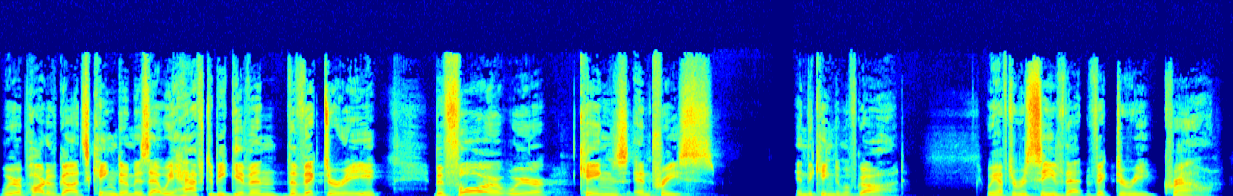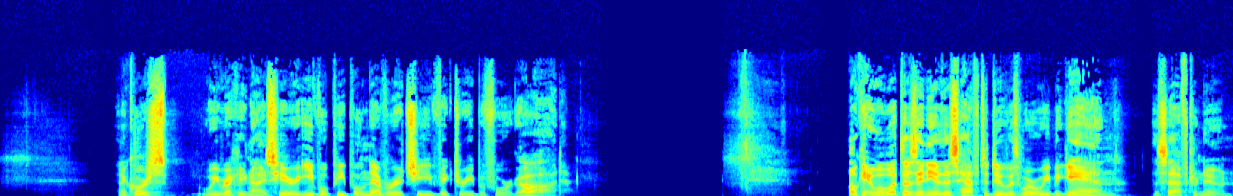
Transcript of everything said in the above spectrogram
we're a part of God's kingdom is that we have to be given the victory before we're kings and priests in the kingdom of God. We have to receive that victory crown. And of course, we recognize here evil people never achieve victory before God. Okay, well, what does any of this have to do with where we began this afternoon?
